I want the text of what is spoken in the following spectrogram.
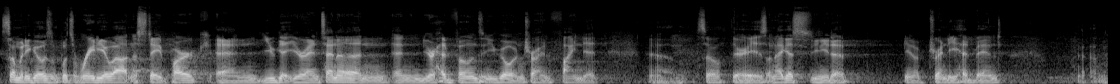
somebody goes and puts a radio out in a state park, and you get your antenna and, and your headphones, and you go and try and find it. Um, so there he is, and I guess you need a you know trendy headband. Um,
